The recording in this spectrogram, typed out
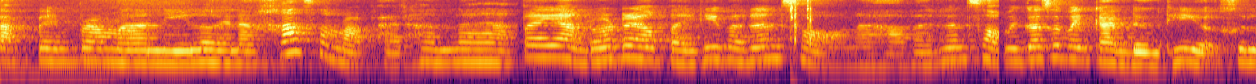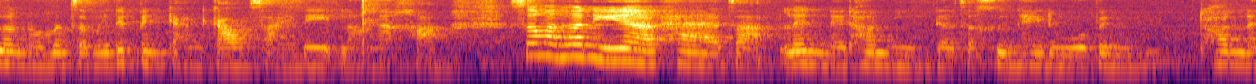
จะเป็นประมาณนี้เลยนะคะสำหรับแพทเทิร์นแรก ไปอย่างรวดเร็วไปที่แพทเทิร์นสองนะคะแพทเทิร์นสองมันก็จะเป็นการดึงที่เยอะขึ้นแล้วเนาะมันจะไม่ได้เป็นการเกาสายเบสแล้วนะคะซึ่งแพทเทิร์นนี้เนี่ยแพรจะเล่นในท่อนนี้เดี๋ยวจะขึ้นให้ดูว่าเป็นท่อนไหน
